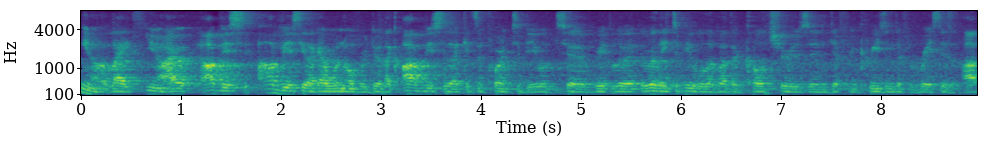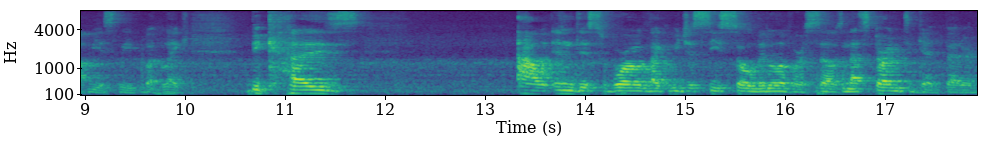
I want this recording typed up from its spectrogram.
you know, like you know, I obviously, obviously, like I wouldn't overdo it. Like obviously, like it's important to be able to re- relate to people of other cultures and different creeds and different races, obviously. But like, because out in this world, like we just see so little of ourselves, and that's starting to get better.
